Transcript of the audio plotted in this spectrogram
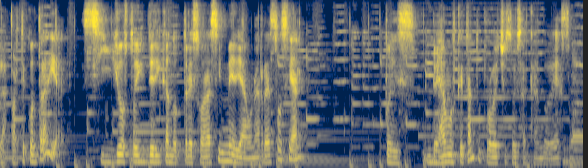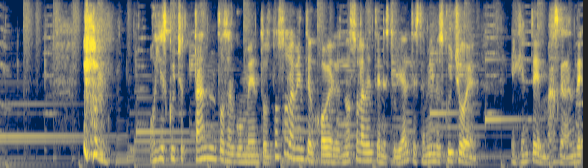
la parte contraria, si yo estoy dedicando tres horas y media a una red social, pues veamos qué tanto provecho estoy sacando de eso. Hoy escucho tantos argumentos, no solamente en jóvenes, no solamente en estudiantes, también lo escucho en, gente más grande.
